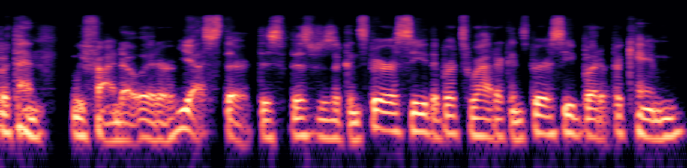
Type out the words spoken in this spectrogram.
But then we find out later, yes, there this this was a conspiracy. The Brits were had a conspiracy, but it became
